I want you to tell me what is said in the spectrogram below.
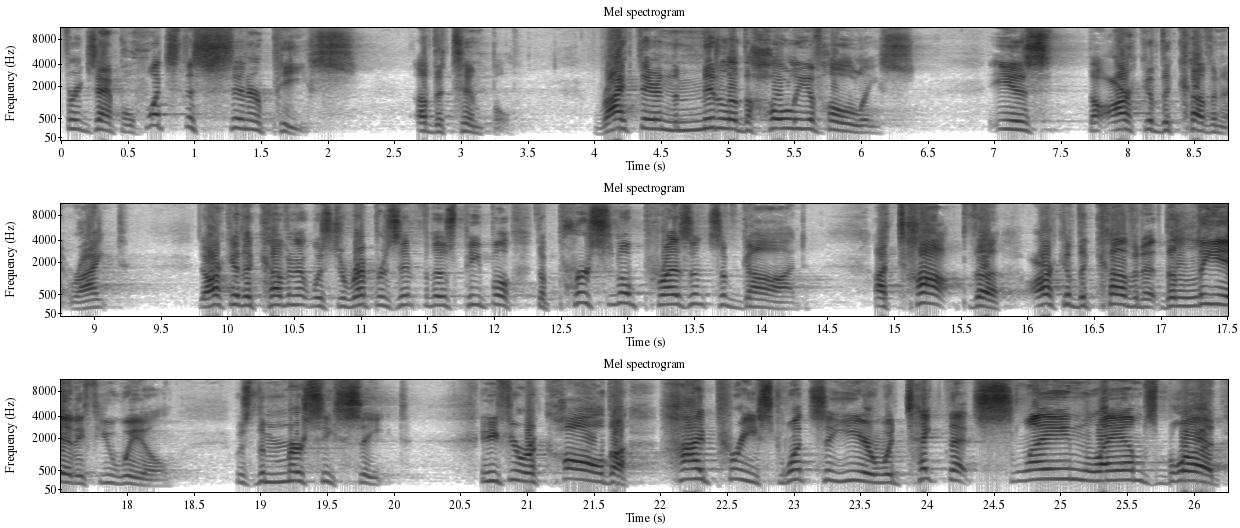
For example, what's the centerpiece of the temple? Right there in the middle of the Holy of Holies is the Ark of the Covenant, right? The Ark of the Covenant was to represent for those people the personal presence of God. Atop the Ark of the Covenant, the lid, if you will, was the mercy seat. And if you recall, the high priest once a year would take that slain lamb's blood,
